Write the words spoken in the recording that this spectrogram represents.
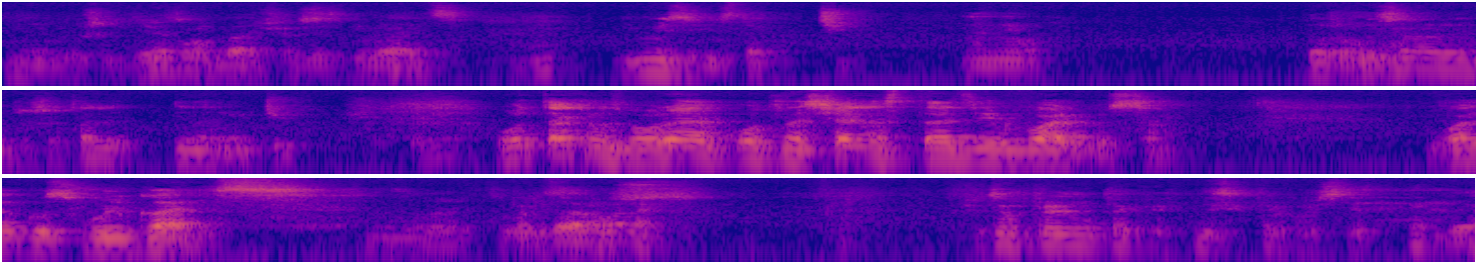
не выше, где сгибается. И мизинец так, чик, на него. Тоже Мгм. вытянули, расшатали и на чик. Вот так мы избавляем от начальной стадии вальгуса. Вальгус вульгарис называют. Вульгарус. Что правильно так до сих пор хрустит? Да.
